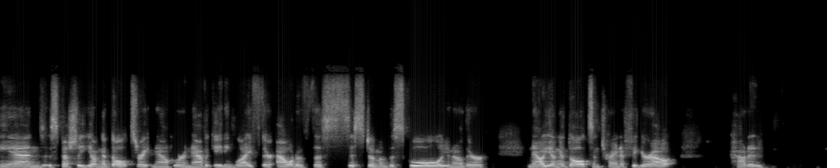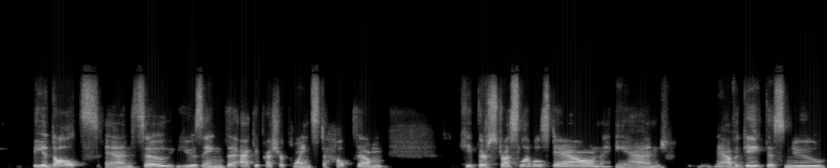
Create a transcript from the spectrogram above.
and especially young adults right now who are navigating life. They're out of the system of the school. You know, they're now young adults and trying to figure out how to be adults. And so using the acupressure points to help them keep their stress levels down and navigate this new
